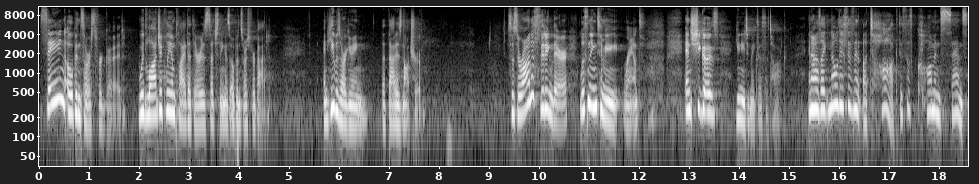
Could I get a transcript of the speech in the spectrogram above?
saying open source for good would logically imply that there is such thing as open source for bad. And he was arguing that that is not true. So Saron is sitting there listening to me rant, and she goes, You need to make this a talk. And I was like, No, this isn't a talk. This is common sense.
